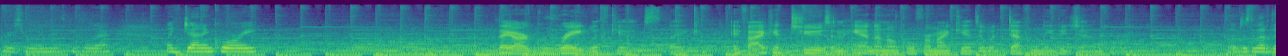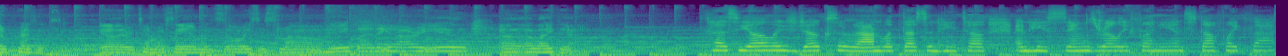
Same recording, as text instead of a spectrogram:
There's really nice people there like jen and corey. They are great with kids. Like if i could choose an aunt and uncle for my kids it would definitely be jen and corey. I just love their presence. You know, every time I see them, it's always a smile. Hey, buddy, how are you? Uh, I like that. Because he always jokes around with us and he tell and he sings really funny and stuff like that.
